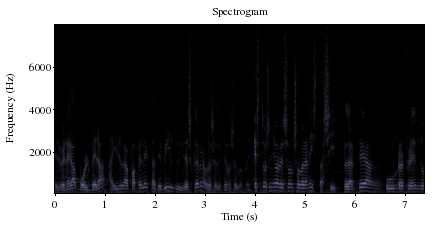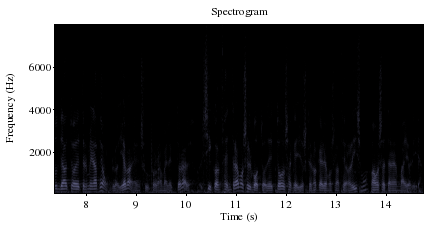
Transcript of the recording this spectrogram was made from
el Benega volverá a ir en la papeleta de Bildu y de Esquerra a las elecciones europeas. ¿Estos señores son soberanistas? Sí. ¿Plantean un referéndum de autodeterminación? Lo llevan en su programa electoral. Si concentramos el voto de todos aquellos que no queremos nacionalismo, vamos a tener mayoría.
